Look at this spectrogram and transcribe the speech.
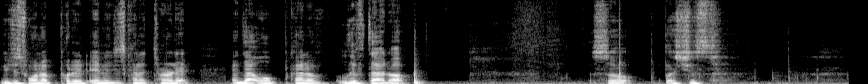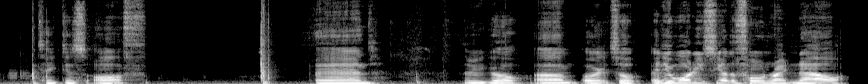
you just want to put it in and just kind of turn it. And that will kind of lift that up. So let's just take this off. And there you go. Um all right so any water you see on the phone right now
